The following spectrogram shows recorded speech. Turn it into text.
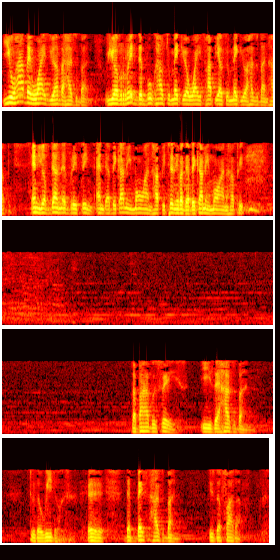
You have a wife, you have a husband. You have read the book How to Make Your Wife Happy, How to Make Your Husband Happy. And you have done everything, and they're becoming more unhappy. Tell me about they're becoming more unhappy. The Bible says he is a husband to the widows. the best husband is the father.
